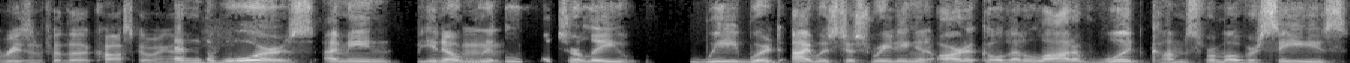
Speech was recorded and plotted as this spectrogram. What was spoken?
reason for the cost going up. and the wars. I mean, you know, Mm. re- literally, we would. I was just reading an article that a lot of wood comes from overseas,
